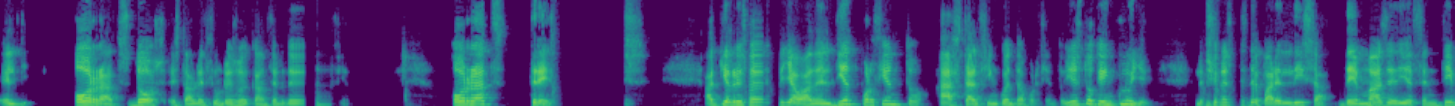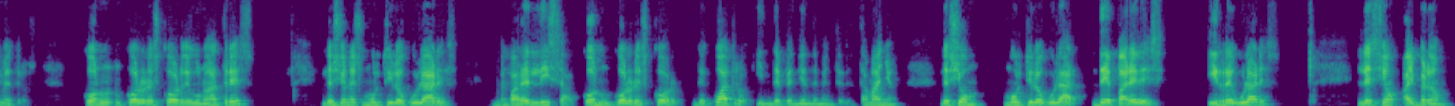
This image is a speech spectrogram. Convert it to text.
el ORATS 2 establece un riesgo de cáncer de 1%. ORATS 3. Aquí el riesgo ya va del 10% hasta el 50%. ¿Y esto qué incluye? Lesiones de pared lisa de más de 10 centímetros con un color score de 1 a 3, lesiones multiloculares de pared lisa con un color score de 4, independientemente del tamaño, lesión multilocular de paredes irregulares, lesión, ay, perdón,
